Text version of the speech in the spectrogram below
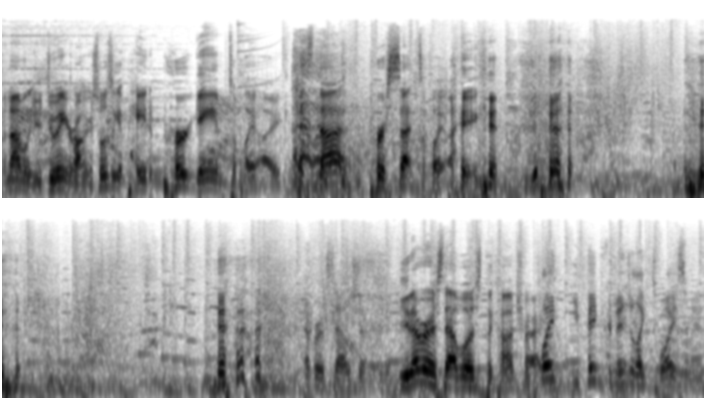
Anomaly, you're doing it wrong. You're supposed to get paid per game to play Ike. It's not per set to play Ike. Never established that in the game. you never established the contract. You, Played, you paid Greninja like twice, man.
